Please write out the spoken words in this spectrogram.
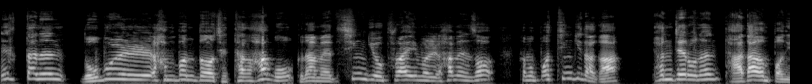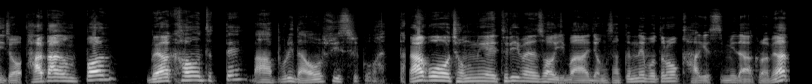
일단은 노블 한 번 더 재탕하고 그 다음에 신규 프라임을 하면서 한번 버팅기다가 현재로는 다다음번이죠. 다다음번 메가 카운트 때 마블이 나올 수 있을 것 같다. 라고 정리해 드리면서 이만 영상 끝내보도록 하겠습니다. 그러면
